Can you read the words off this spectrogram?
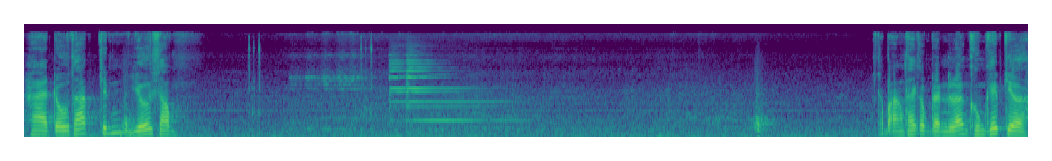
hai trụ tháp chính giữa sông. Bạn thấy công trình lớn khủng khiếp chưa?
